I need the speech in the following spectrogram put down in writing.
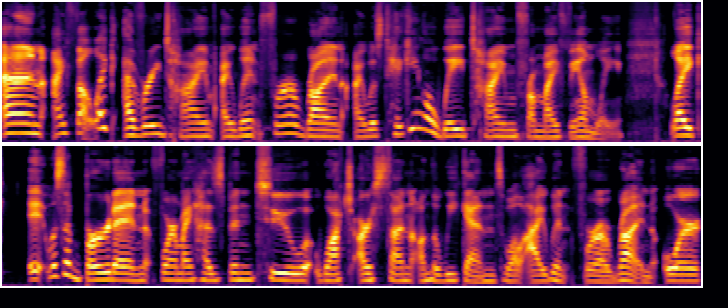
And I felt like every time I went for a run, I was taking away time from my family. Like it was a burden for my husband to watch our son on the weekends while I went for a run. Or,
